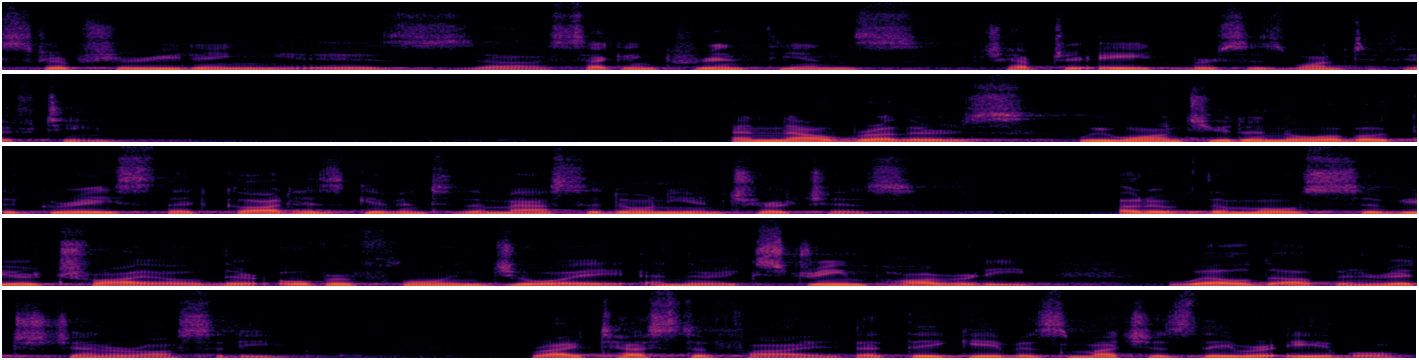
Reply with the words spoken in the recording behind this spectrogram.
Scripture reading is uh, 2 Corinthians chapter 8 verses 1 to 15. And now brothers, we want you to know about the grace that God has given to the Macedonian churches. Out of the most severe trial, their overflowing joy and their extreme poverty welled up in rich generosity. For I testify that they gave as much as they were able,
